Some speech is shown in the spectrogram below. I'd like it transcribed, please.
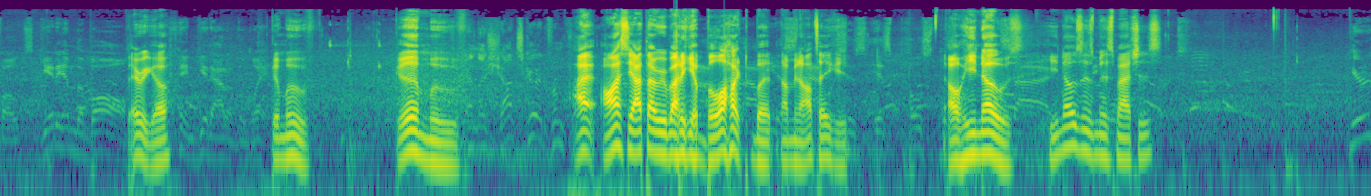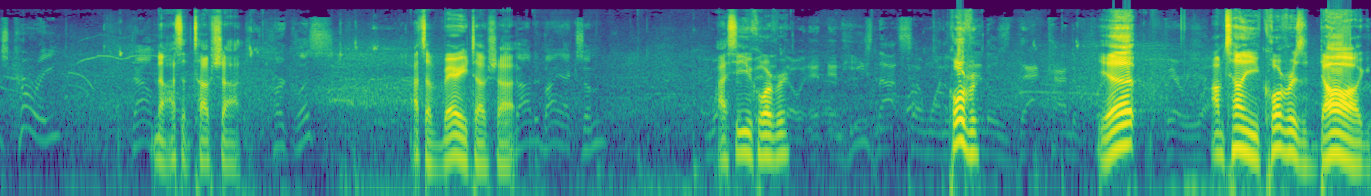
folks. Get him the ball There we go. and get out of the way. Good move. Good move. And the shot's good from I honestly I thought we were about to get blocked, but I mean I'll take it. His- his post Oh, he knows. He knows his mismatches. Here's Curry. Down No, that's a tough shot. That's a very tough shot. Bounded by Exum. I see you, Korver. though, and- and he's not someone who Korver. handles that kind of pressure Yep. I'm telling you, Korver is a dog.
